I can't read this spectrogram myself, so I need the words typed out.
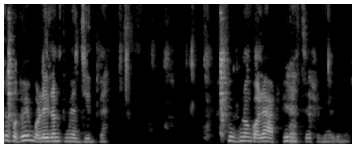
তো প্রথমেই বলে দিলাম তুমি আর জিতবে। শুকনো গলে আটকে যাচ্ছে শুকনো জিনিস।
